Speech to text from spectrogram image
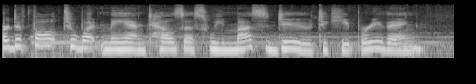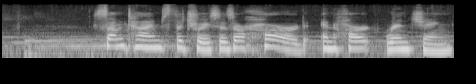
or default to what man tells us we must do to keep breathing. Sometimes the choices are hard and heart wrenching.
